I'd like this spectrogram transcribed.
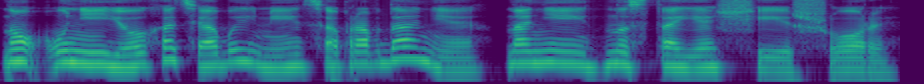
но у нее хотя бы имеется оправдание, на ней настоящие шоры.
